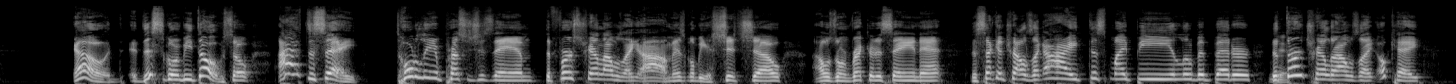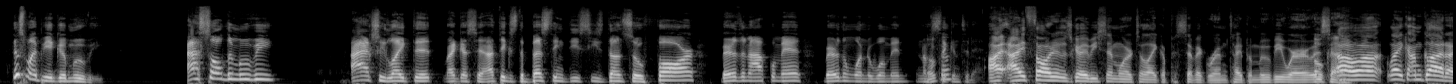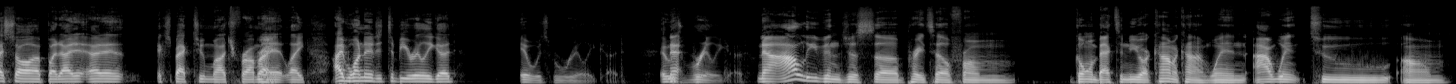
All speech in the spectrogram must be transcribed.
yo, this is going to be dope. So I have to say, totally impressed with Shazam. The first trailer, I was like, ah, man, it's going to be a shit show. I was on record of saying that. The second trailer, I was like, all right, this might be a little bit better. The Yeah. third trailer, I was like, okay, this might be a good movie. I saw the movie. I actually liked it. Like I said, I think it's the best thing DC's done so far. Better than Aquaman, better than Wonder Woman, and I'm Okay. sticking to that. I, I thought it was going to be similar to like a Pacific Rim type of movie where it was, Okay. oh, uh, like I'm glad I saw it, but I, I didn't expect too much from Right. it. Like I wanted it to be really good. It was really good. It was really good. Now I'll even just uh, pray tell from going back to New York Comic Con when I went to um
